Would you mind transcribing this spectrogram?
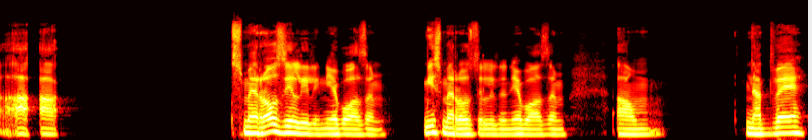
A, a sme rozdelili nebo a zem. My sme rozdelili nebo a zem um, na dve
